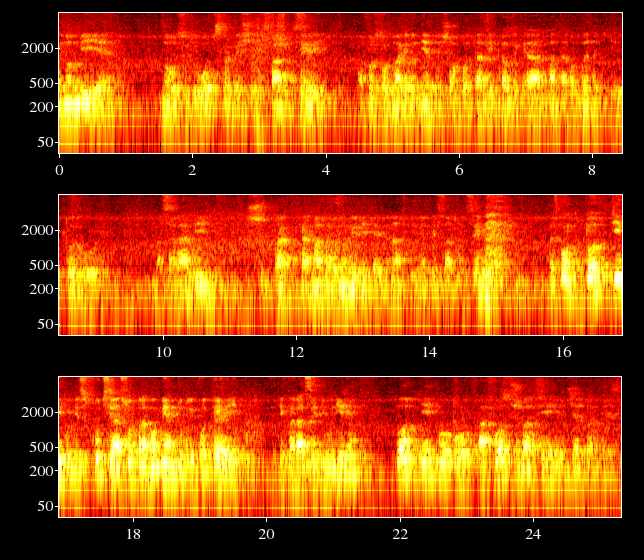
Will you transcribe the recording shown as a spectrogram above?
în 1918 sfatul țării a fost o marionetă și au votat din cauza că era armata română pe teritoriul Basarabii și practic armata română e determinat că merge sfatul serii. Vă spun, tot timpul discuția asupra momentului votării declarației de unire, tot timpul a fost și va fi în centrul atenției.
